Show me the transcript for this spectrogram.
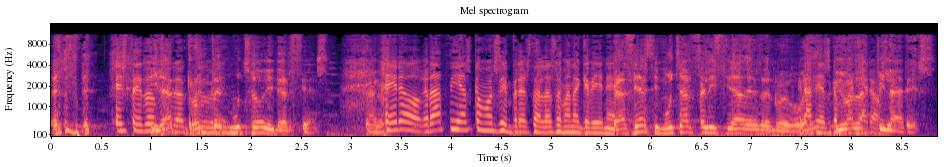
este 12 y dan, de octubre. rompen mucho inercias. Claro. Jero, gracias como siempre. Hasta la semana que viene. Gracias y muchas felicidades de nuevo. Gracias, ¿eh? Vivan las pilares.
